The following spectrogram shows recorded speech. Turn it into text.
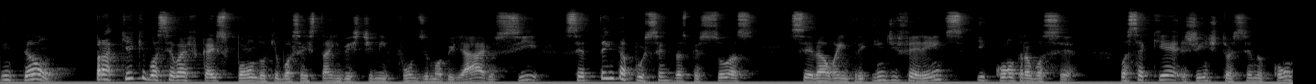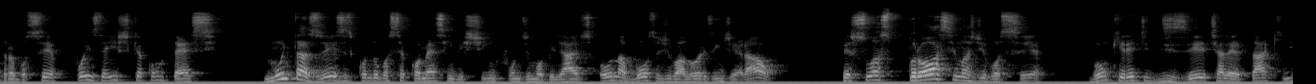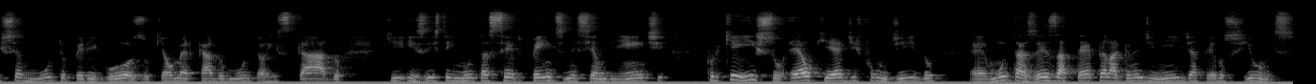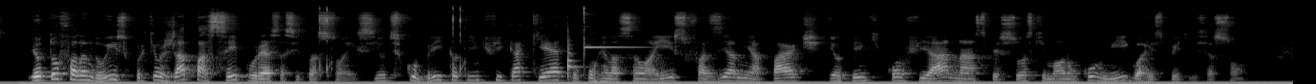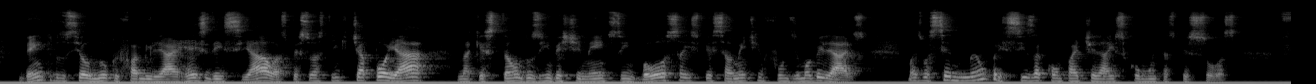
Então, para que, que você vai ficar expondo que você está investindo em fundos imobiliários se 70% das pessoas serão entre indiferentes e contra você? Você quer gente torcendo contra você? Pois é isso que acontece. Muitas vezes, quando você começa a investir em fundos imobiliários ou na bolsa de valores em geral, pessoas próximas de você vão querer te dizer, te alertar que isso é muito perigoso, que é um mercado muito arriscado, que existem muitas serpentes nesse ambiente, porque isso é o que é difundido é, muitas vezes até pela grande mídia, pelos filmes. Eu estou falando isso porque eu já passei por essas situações e eu descobri que eu tenho que ficar quieto com relação a isso, fazer a minha parte, eu tenho que confiar nas pessoas que moram comigo a respeito desse assunto. Dentro do seu núcleo familiar residencial, as pessoas têm que te apoiar na questão dos investimentos em bolsa, especialmente em fundos imobiliários. Mas você não precisa compartilhar isso com muitas pessoas.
